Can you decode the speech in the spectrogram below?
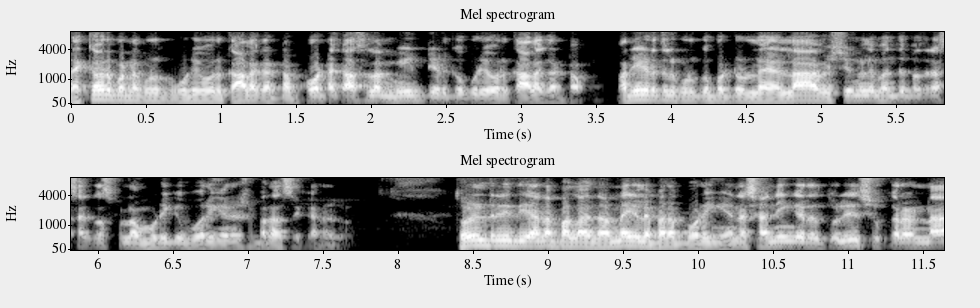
ரெக்கவர் பண்ண கொடுக்கக்கூடிய ஒரு காலகட்டம். போட்ட காசெல்லாம் மீட்டு எடுக்கக்கூடிய ஒரு காலகட்டம். பணியிடத்தில் கொடுக்கப்பட்டுள்ள எல்லா விஷயங்களும் வந்து பார்த்தீங்கன்னா சக்ஸஸ்ஃபுல்லாக முடிக்க போகிறீங்க ரிஷபராசிக்காரர்கள். தொழில் ரீதியான பல நன்மைகளை பெற போறீங்க. ஏன்னா சனிங்கிறது தொழில் சுக்கரன்னா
